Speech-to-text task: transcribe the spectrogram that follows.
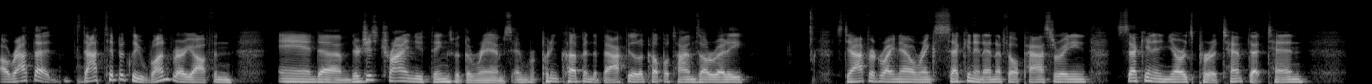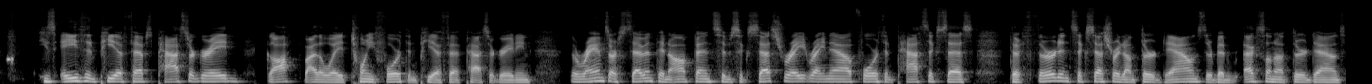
a route that's not typically run very often and um, they're just trying new things with the Rams and putting Kupp in the backfield a couple times already. Stafford right now ranks second in NFL passer rating, second in yards per attempt at 10. He's eighth in PFF's passer grade. Goff, by the way, 24th in PFF passer grading. The Rams are seventh in offensive success rate right now, fourth in pass success. They're third in success rate on third downs. They've been excellent on third downs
